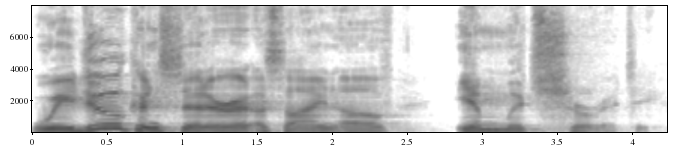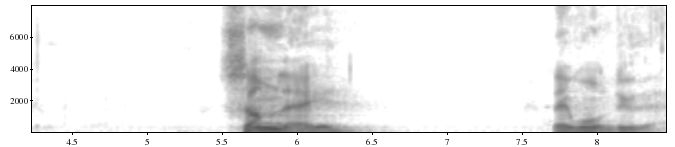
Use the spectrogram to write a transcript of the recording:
we do consider it a sign of immaturity. Someday, they won't do that.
